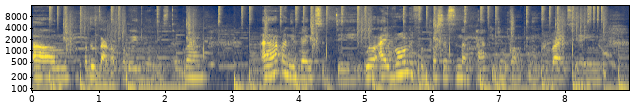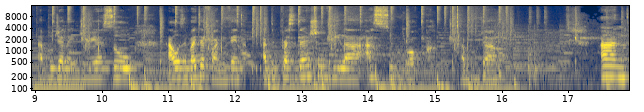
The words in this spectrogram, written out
um, for those that are not following me on Instagram, I have an event today. Well, I run a food processing and packaging company right here in Abuja, Nigeria. So I was invited for an event at the Presidential Villa, Aso Rock, Abuja. And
